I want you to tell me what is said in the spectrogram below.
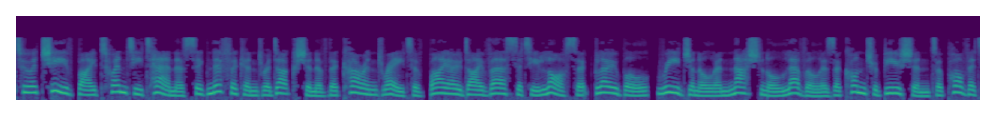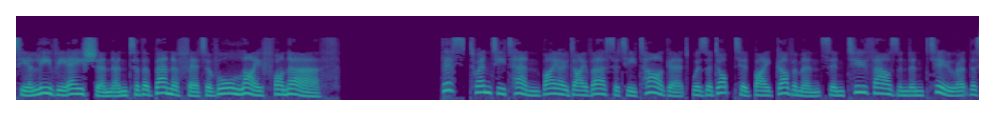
to achieve by 2010 a significant reduction of the current rate of biodiversity loss at global, regional and national level as a contribution to poverty alleviation and to the benefit of all life on Earth. This 2010 biodiversity target was adopted by governments in 2002 at the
